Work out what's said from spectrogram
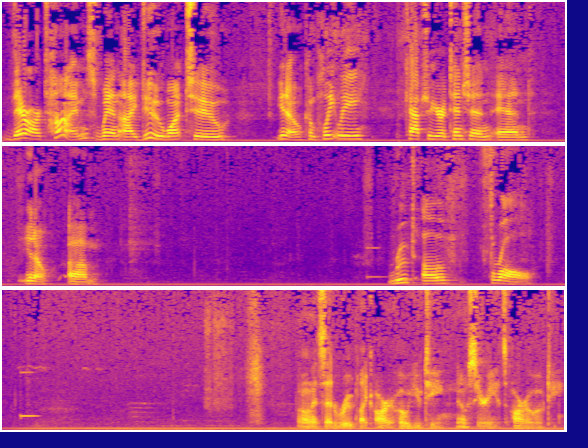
there are times when I do want to, you know, completely capture your attention and, you know, um, root of thrall. Oh, it said root like R O U T. No, Siri, it's R O O T.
